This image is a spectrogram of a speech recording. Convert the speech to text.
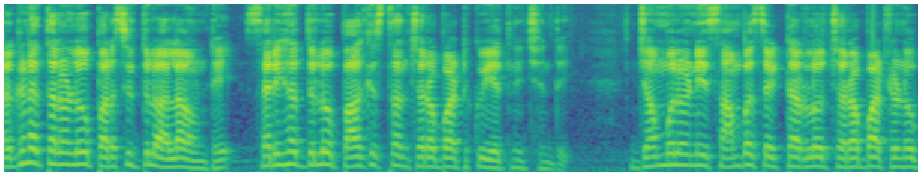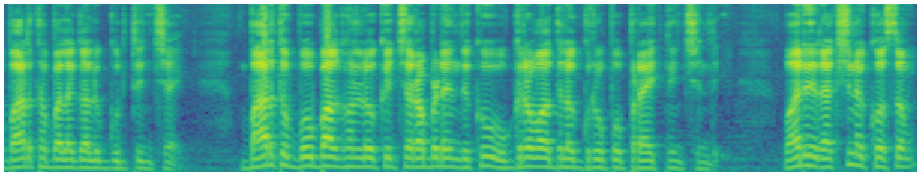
గగనతలంలో పరిస్థితులు అలా ఉంటే సరిహద్దులో పాకిస్తాన్ చొరబాటుకు యత్నించింది. జమ్మూలోని సాంబ సెక్టార్లో చొరబాట్లను భారత బలగాలు గుర్తించాయి. భారత భూభాగంలోకి చొరబడేందుకు ఉగ్రవాదుల గ్రూపు ప్రయత్నించింది. వారి రక్షణ కోసం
